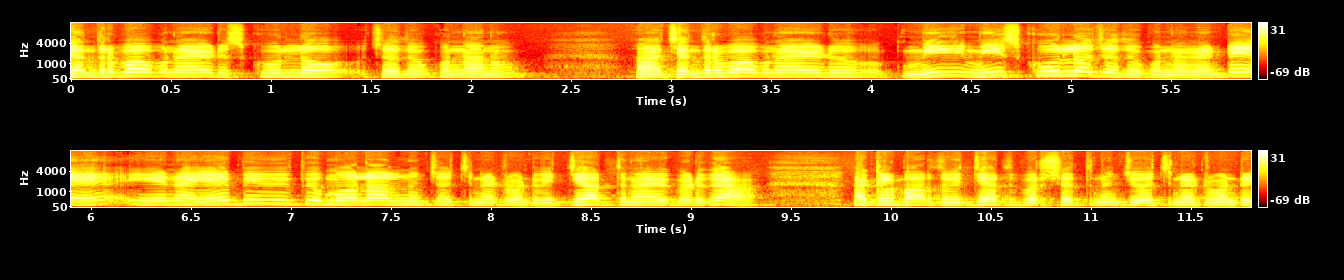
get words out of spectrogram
చంద్రబాబు నాయుడు స్కూల్లో చదువుకున్నాను. చంద్రబాబు నాయుడు మీ మీ స్కూల్లో చదువుకున్నాను. అంటే ఈయన ఏబీవీపీ మూలాల నుంచి వచ్చినటువంటి విద్యార్థి నాయకుడిగా అఖిల భారత విద్యార్థి పరిషత్ నుంచి వచ్చినటువంటి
